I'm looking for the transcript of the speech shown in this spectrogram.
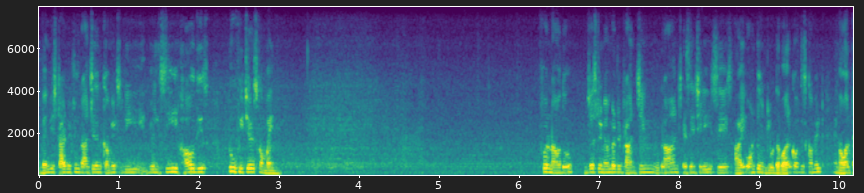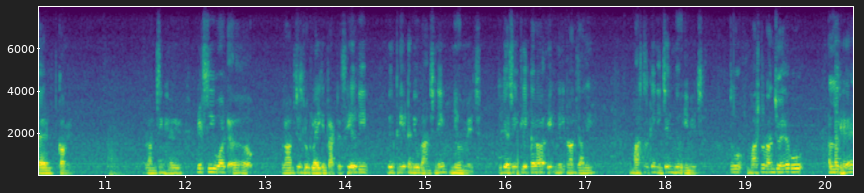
When we start mixing branches and commits we will see how these two features combine. For now though, just remember the branching branch essentially says I want to include the work of this commit and all parent commit. branching है let's see what uh, branches look like in practice here we will create a new branch name new image तो जैसे क्लिक करा एक नई ब्रांच आ गई मास्टर के नीचे न्यू इमेज तो मास्टर ब्रांच जो है वो अलग है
